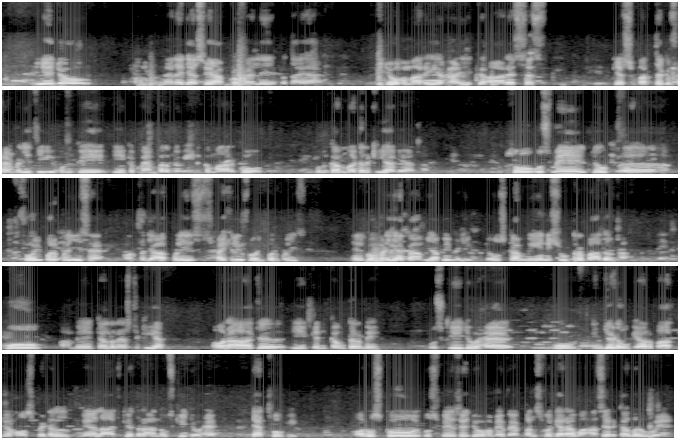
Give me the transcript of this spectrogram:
ये जो हम, मैंने जैसे आपको पहले बताया है कि जो हमारे यहाँ एक आरएसएस के समर्थक फैमिली थी, उनके एक मेंबर नवीन कुमार को उनका मर्डर किया गया था। सो उसमें जो फिरोजपुर पुलिस है और Punjab police specially Firozpur police इनको बढ़िया कामयाबी मिली। जो उसका मेन शूटर बादल था, वो हमें कल अरेस्ट किया। और आज एक इनकाउंटर में उसकी जो है, वो इंजर्ड हो गया और बाद में हॉस्पिटल में इलाज के दौरान उसकी जो है डेथ हो गई। और उसको उसमें से जो हमें वेपन्स वगैरह वहाँ से रिकवर हुए हैं।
